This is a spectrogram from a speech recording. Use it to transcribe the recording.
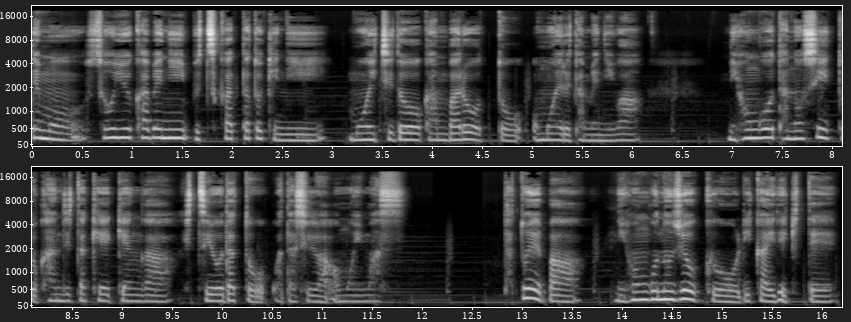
でも、そういう壁にぶつかった時にもう一度頑張ろうと思えるためには、日本語を楽しいと感じた経験が必要だと私は思います。例えば、日本語のジョークを理解できて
